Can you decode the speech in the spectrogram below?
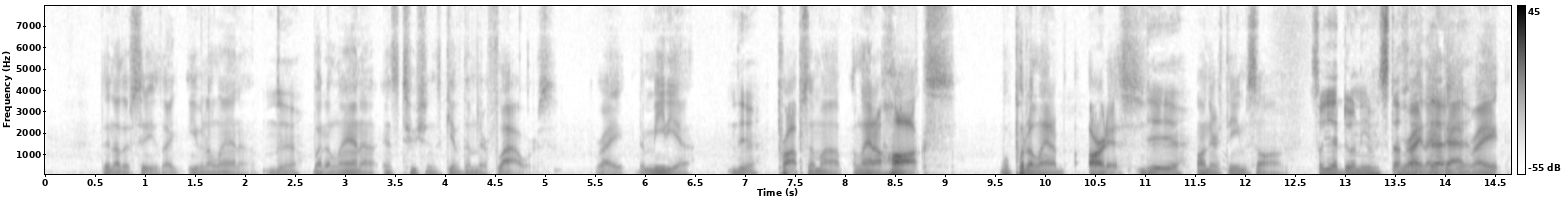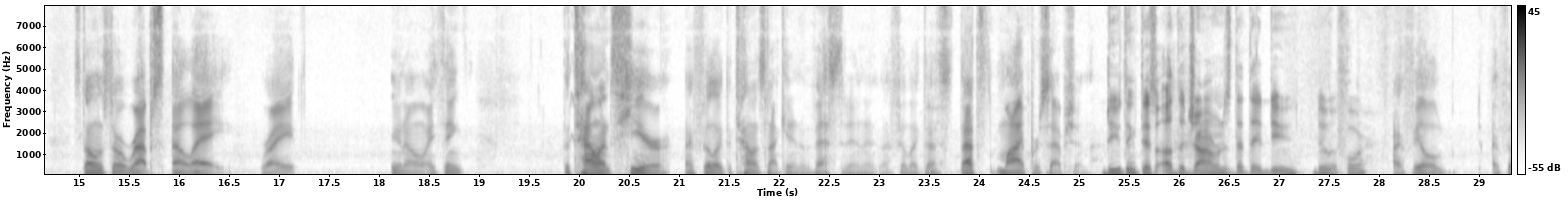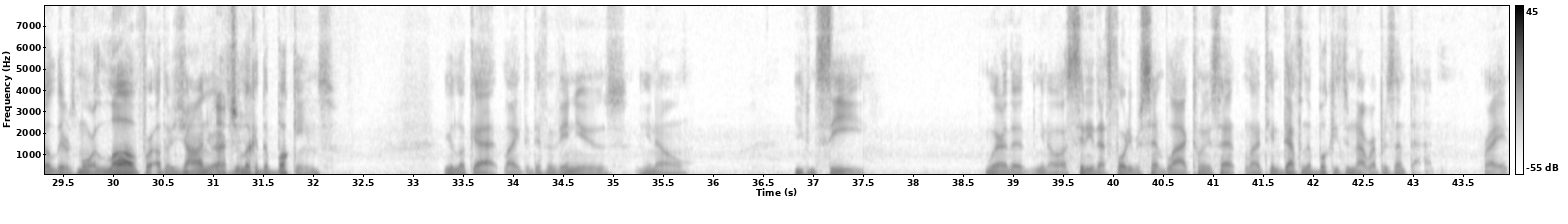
than other cities, like even Atlanta. Yeah. But Atlanta institutions give them their flowers, right? The media Yeah. props them up. Atlanta Hawks will put Atlanta artists Yeah. Yeah. on their theme song. So yeah, doing even stuff right, like, like that, yeah. right? Stones Throw reps L.A., right? You know, I think the talent's here. I feel like the talent's not getting invested in it. I feel like that's that's my perception. Do you think there's other genres that they do do it for? I feel I feel there's more love for other genres. Gotcha. You look at the bookings. You look at like the different venues. You know, you can see where the you know a city that's forty percent black, twenty percent Latino. Definitely, the bookings do not represent that, right?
